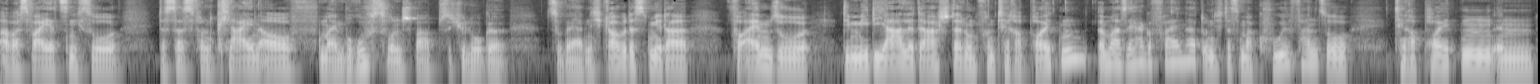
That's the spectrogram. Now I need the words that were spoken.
aber es war jetzt nicht so, dass das von klein auf mein Berufswunsch war, Psychologe zu werden. Ich glaube, dass mir da vor allem so die mediale Darstellung von Therapeuten immer sehr gefallen hat und ich das immer cool fand, so Therapeuten in,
